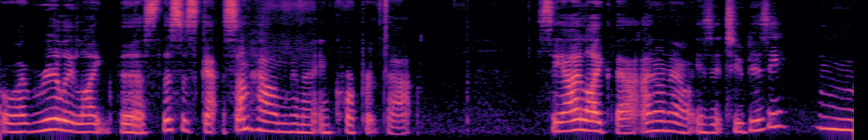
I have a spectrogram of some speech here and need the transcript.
Oh, I really like this. This has got, somehow I'm going to incorporate that. See, I like that. I don't know. Is it too busy? Hmm.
